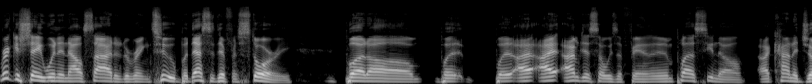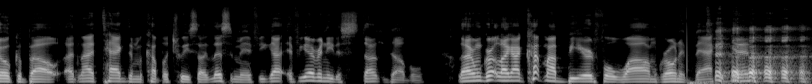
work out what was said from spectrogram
Ricochet winning outside of the ring too, but that's a different story. But um, but but I, I I'm just always a fan, and plus, you know, I kind of joke about, and I tagged him a couple of tweets like, listen, man, if you got if you ever need a stunt double, like I'm gro- like I cut my beard for a while, I'm growing it back again.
